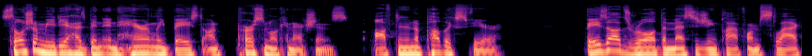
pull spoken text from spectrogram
Social media has been inherently based on personal connections, often in a public sphere. Behzad's role at the messaging platform Slack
